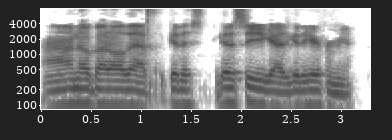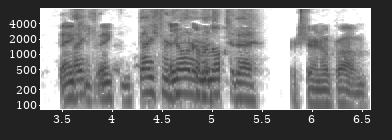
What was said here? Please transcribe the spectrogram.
I don't know about all that, but good to good to see you guys. Good to hear from you. Thank Thanks. you. Thank you. Thanks for Thanks joining coming us on. today. For sure, no problem.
